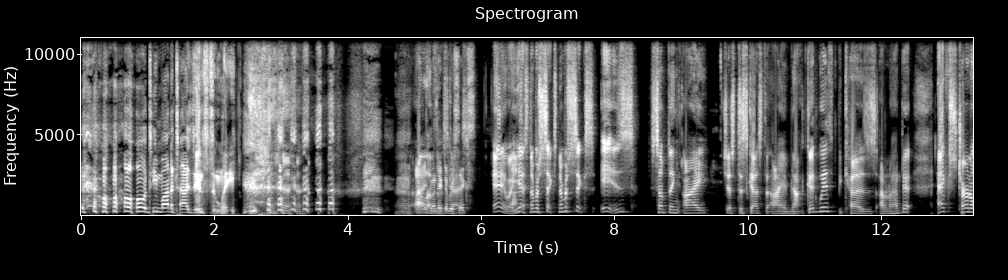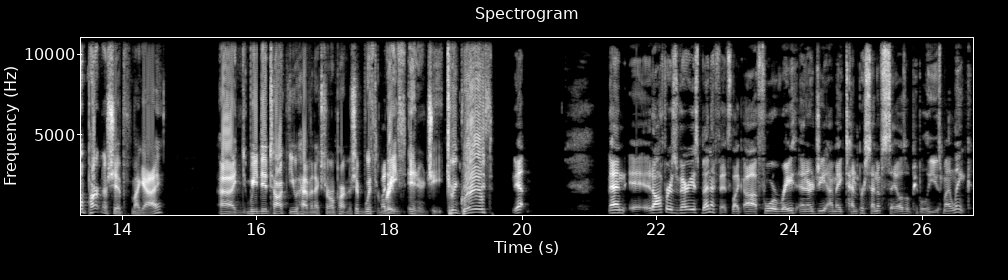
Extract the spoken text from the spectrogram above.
oh, demonetized instantly. Uh, I love you want to take number six? Anyway, yes, number six. Number six is something I just discussed that I am not good with because I don't know how to do it. External partnership, my guy. Uh, we did talk. You have an external partnership with I do. Wraith Energy. Drink Wraith. Yep. And it it offers various benefits. Like uh, for Wraith Energy, I make 10% of sales with people who use my link.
